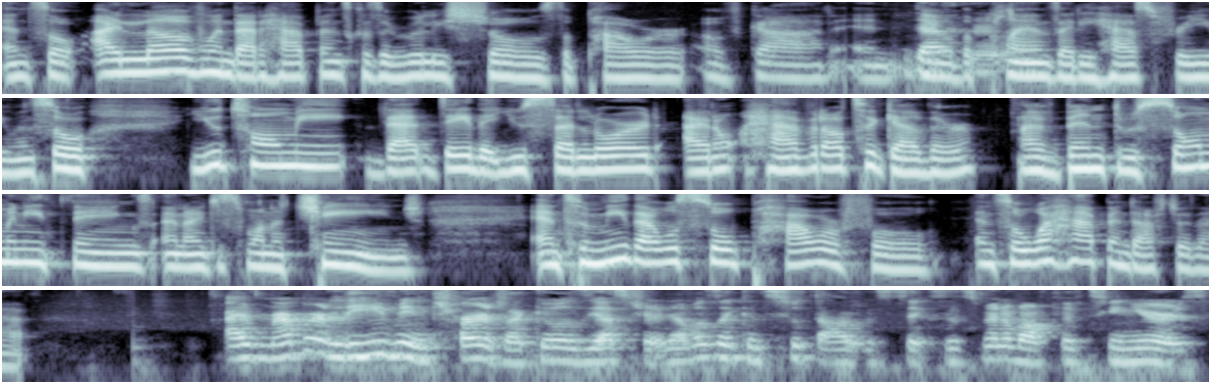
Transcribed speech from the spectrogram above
And so i love when that happens because it really shows the power of god and you know, the plans that he has for you. And so you told me that day that you said lord i don't have it all together. I've been through so many things and i just want to change and to me that was so powerful and so what happened after that I remember leaving church like it was yesterday. That was like in 2006. It's been about 15 years.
